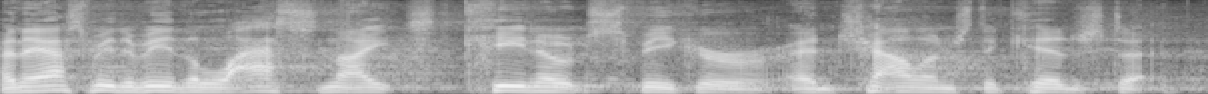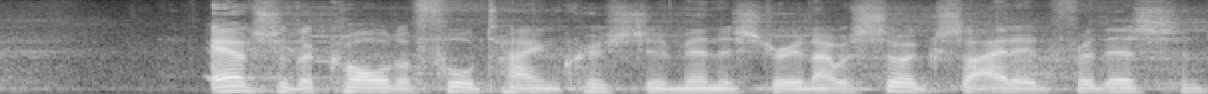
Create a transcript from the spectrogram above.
And they asked me to be the last night's keynote speaker and challenge the kids to answer the call to full time Christian ministry. And I was so excited for this. And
